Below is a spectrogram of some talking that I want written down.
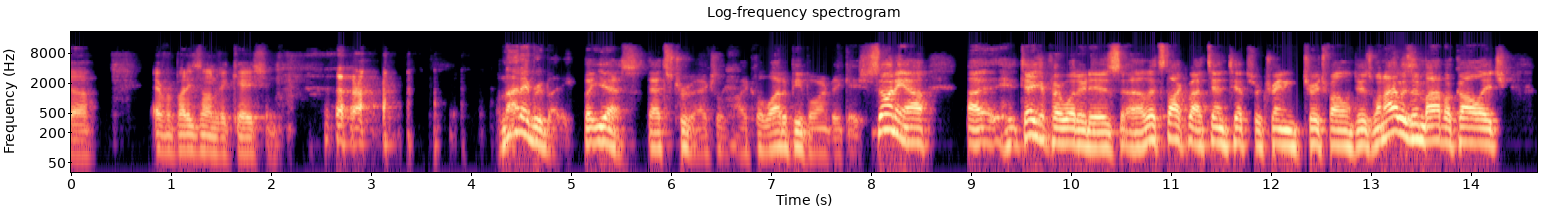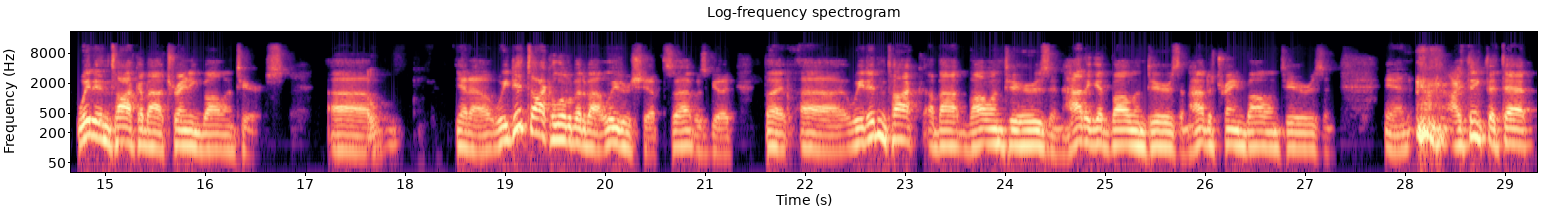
uh, everybody's on vacation. well, not everybody, but yes, that's true. Actually, like a lot of people are on vacation. So anyhow, uh, take it for what it is. Uh, let's talk about ten tips for training church volunteers. When I was in Bible college, we didn't talk about training volunteers. Uh, you know, we did talk a little bit about leadership, so that was good. But uh, we didn't talk about volunteers and how to get volunteers and how to train volunteers. And and I think that that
